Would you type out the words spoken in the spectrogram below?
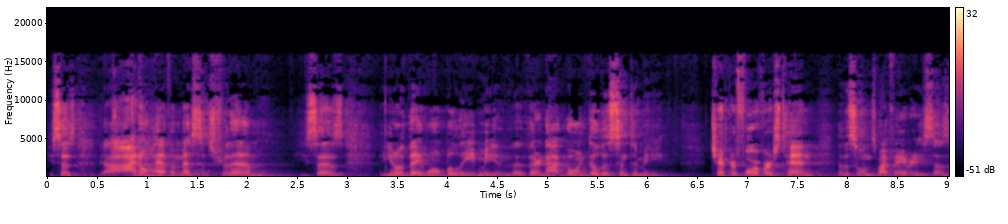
He says, I don't have a message for them. He says, you know, they won't believe me. They're not going to listen to me. Chapter 4, verse 10, this one's my favorite. He says,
